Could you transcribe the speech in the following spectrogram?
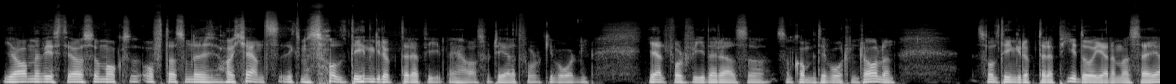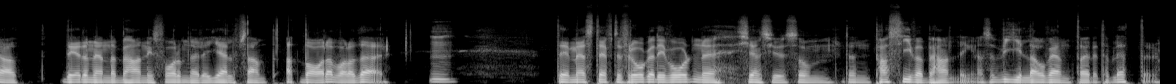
Ja, men visst, jag som också ofta som det har känts liksom sålt in gruppterapi när jag har sorterat folk i vården, hjälpt folk vidare alltså som kommer till vårdcentralen. Sålt in gruppterapi då genom att säga att det är den enda behandlingsform där det är hjälpsamt att bara vara där. Mm. Det mest efterfrågade i vården eh, känns ju som den passiva behandlingen, alltså vila och vänta eller tabletter.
